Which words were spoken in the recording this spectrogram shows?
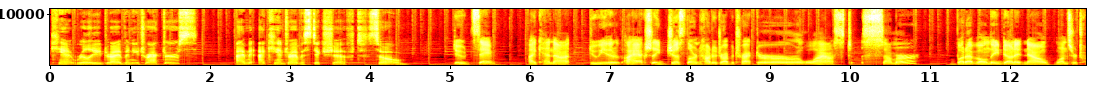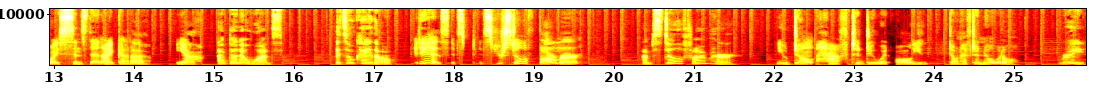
can't really drive any tractors. I mean, I can't drive a stick shift. So, Dude, same. I cannot do either. I actually just learned how to drive a tractor last summer, but I've only done it now once or twice since then. I gotta, yeah. I've done it once. It's okay though. It is. It's it's you're still a farmer. I'm still a farmer. You don't have to do it all. You don't have to know it all. Right.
